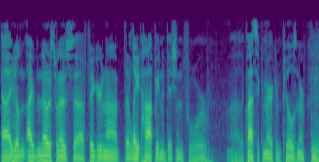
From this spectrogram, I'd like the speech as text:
Uh, you'll, I've noticed when I was uh, figuring out the late hopping edition for uh, the classic American Pilsner, Hmm.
